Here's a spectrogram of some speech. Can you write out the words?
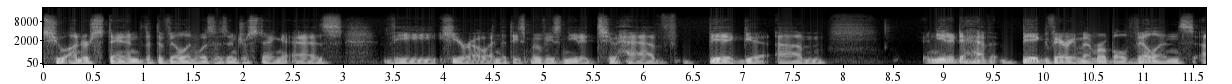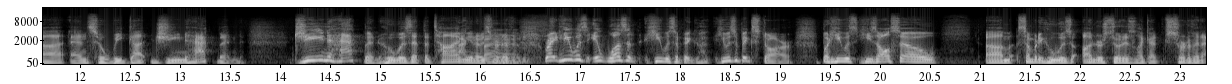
to understand that the villain was as interesting as the hero, and that these movies needed to have big. Um, needed to have big, very memorable villains, uh, and so we got Gene Hackman. Gene Hackman, who was at the time, Hackman. you know, sort of right. He was. It wasn't. He was a big. He was a big star, but he was. He's also um, somebody who was understood as like a sort of an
